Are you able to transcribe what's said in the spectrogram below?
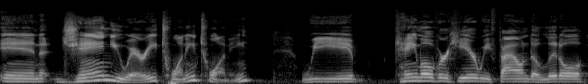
in January 2020, we came over here. We found a little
